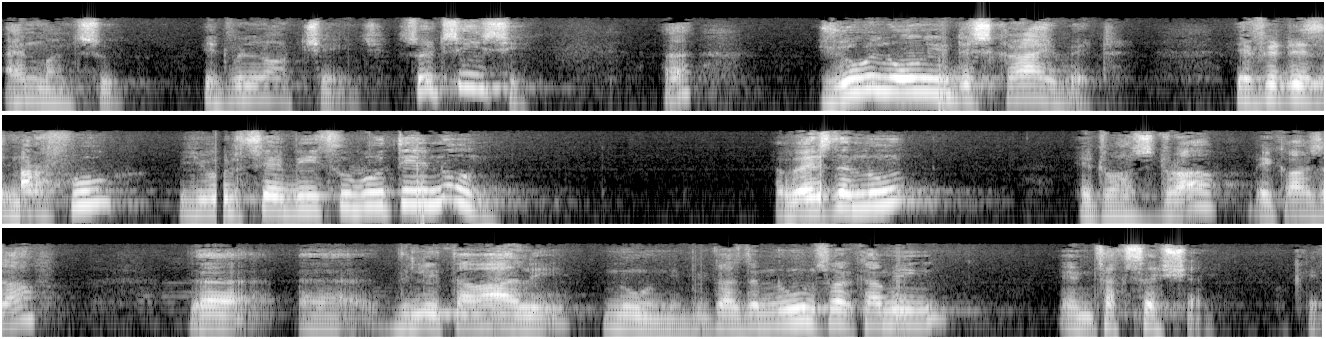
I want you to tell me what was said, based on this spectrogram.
and mansub. It will not change. So it's easy. Huh? You will only describe it. If it is marfu, you will say bi thubuti noon. Where is the noon? It was dropped because of the uh, dilitawali noon, because the noons were coming in succession. Okay.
